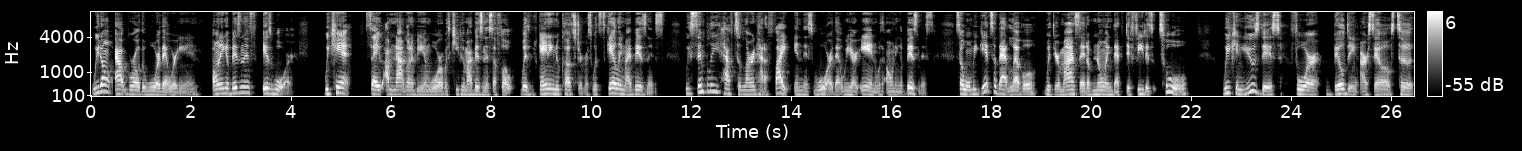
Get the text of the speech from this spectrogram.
We don't outgrow the war that we're in. Owning a business is war. We can't say, I'm not going to be in war with keeping my business afloat, with gaining new customers, with scaling my business. We simply have to learn how to fight in this war that we are in with owning a business. So when we get to that level with your mindset of knowing that defeat is a tool, we can use this for building ourselves to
